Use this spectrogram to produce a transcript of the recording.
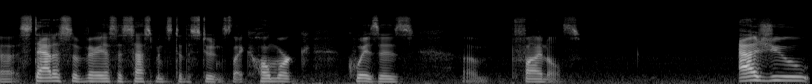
uh, status of various assessments to the students, like homework, quizzes, um, finals. As you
